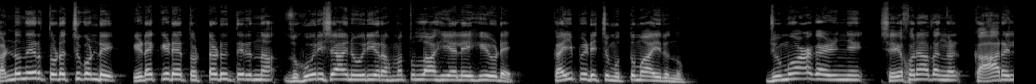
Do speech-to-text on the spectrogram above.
കണ്ണുനീർ തുടച്ചുകൊണ്ട് ഇടയ്ക്കിടെ തൊട്ടടുത്തിരുന്ന സുഹൂരിഷാ നൂരി റഹ്മത്തുല്ലാഹി അലേഹിയുടെ കൈ പിടിച്ചു മുത്തുമായിരുന്നു. ജുമുഅ കഴിഞ്ഞ് ഷെയ്ഖുനാഥങ്ങൾ കാറിൽ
